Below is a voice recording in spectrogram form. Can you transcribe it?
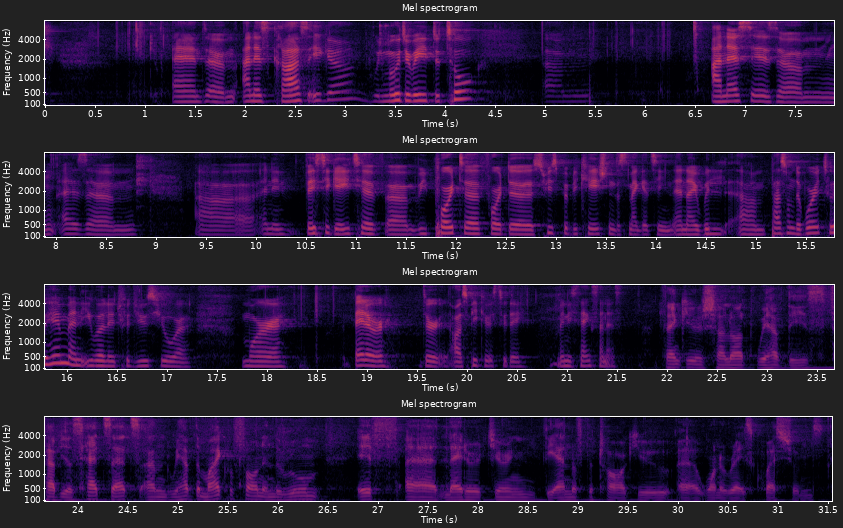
and um, Hannes Grassegger will moderate the talk. Um, is, um, is um, an investigative um, reporter for the Swiss publication, Das Magazin. And I will um, pass on the word to him and he will introduce you uh, more, better, our speakers today. Many thanks, Hannes. Thank you, Charlotte. We have these fabulous headsets and we have the microphone in the room if uh, later during the end of the talk you uh, want to raise questions.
